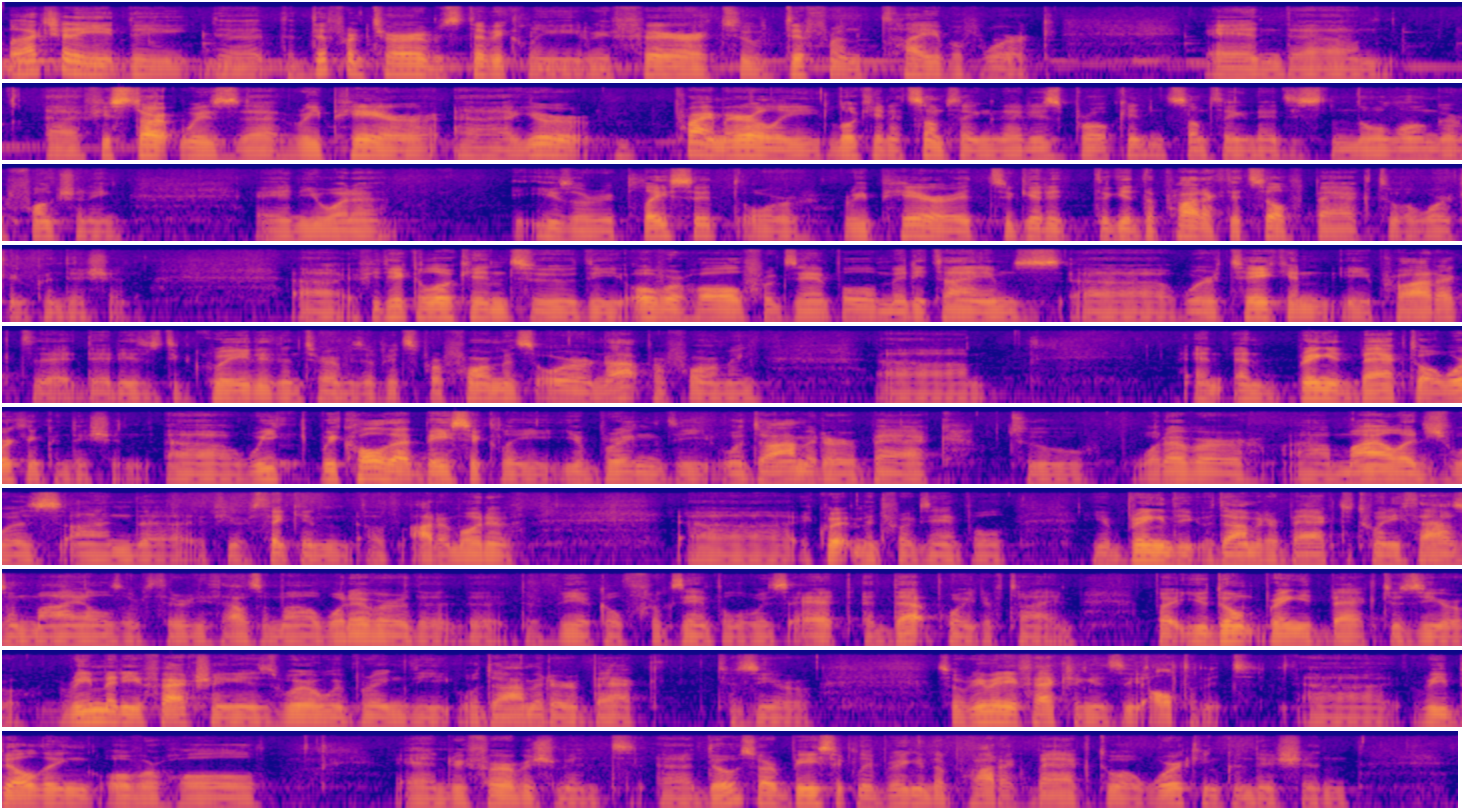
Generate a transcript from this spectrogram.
Well, actually, the, the, the, different terms typically refer to different type of work. And um, uh, if you start with uh, repair, uh, you're primarily looking at something that is broken, something that is no longer functioning, and you want to either replace it or repair it to get it to get the product itself back to a working condition. Uh, if you take a look into the overhaul, for example, many times uh, we're taking a product that, that is degraded in terms of its performance or not performing um, and, and bring it back to a working condition. Uh, we, we call that basically you bring the odometer back to whatever uh, mileage was on the, if you're thinking of automotive uh, equipment, for example, you bring the odometer back to 20,000 miles or 30,000 miles, whatever the, the, the, vehicle, for example, was at at that point of time, but you don't bring it back to zero. Remanufacturing is where we bring the odometer back to zero. So remanufacturing is the ultimate. Uh, rebuilding, overhaul, and refurbishment. Uh, those are basically bringing the product back to a working condition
